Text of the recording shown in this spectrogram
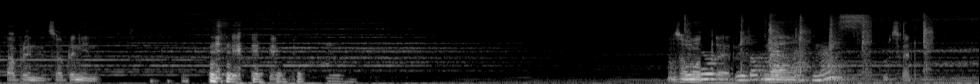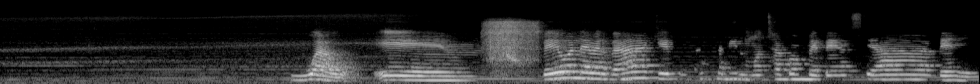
Estoy aprendiendo, estoy aprendiendo. Vamos a mostrar nada. Más. Wow. Em, veo la verdad que va a salir mucha competencia de.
